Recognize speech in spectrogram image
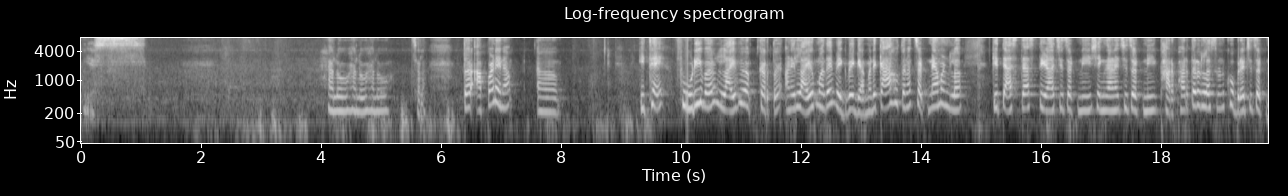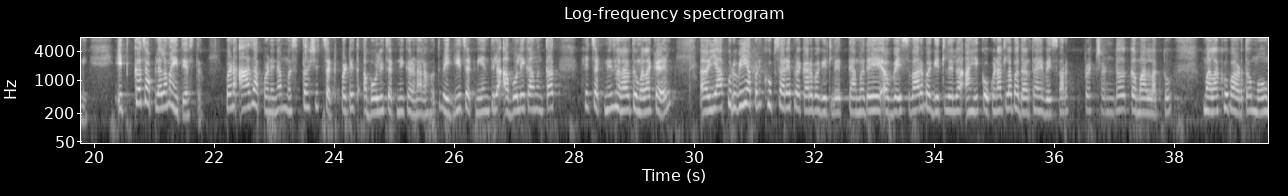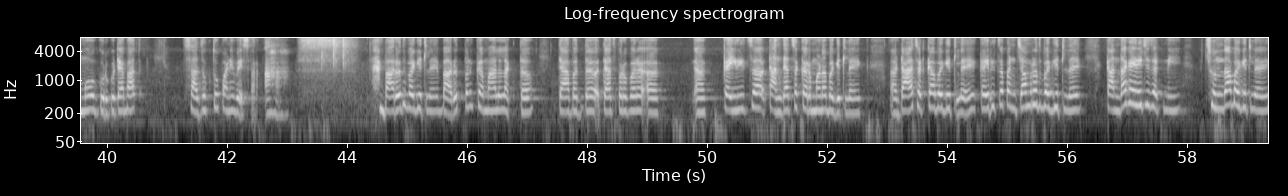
येस हॅलो हॅलो हॅलो चला. तर आपण आहे ना इथे फुडीवर लाईव्ह करतोय आणि लाईव्हमध्ये वेगवेगळ्या म्हणजे काय होतं ना चटण्या म्हणलं की त्याच त्याच तिळाची चटणी शेंगदाण्याची चटणी फार फार तर लसूण खोबऱ्याची चटणी इतकंच आपल्याला माहिती असतं. पण आज आपण आहे ना मस्त अशी चटपटीत अबोली चटणी करणार आहोत. वेगळी चटणी आणि तिला अबोली का म्हणतात हे चटणी झाल्यावर तुम्हाला कळेल. यापूर्वी आपण खूप सारे प्रकार बघितले. त्यामध्ये वेसवार वेस्वार बघितलेलं आहे. कोकणातला पदार्थ आहे वेस्वार. प्रचंड कमाल लागतो. मला खूप आवडतो. मऊ मऊ गुरगुट्या भात साजूक तूप आणि वेस्वार. आहा बारूद बघितलं. आहे बारूद पण कमाला लागतं. त्याबद्दल त्याचबरोबर कैरीचं कांद्याचं करमणं बघितलं. आहे डाळ चटका बघितलं. आहे कैरीचं पंचामृत बघितलं. आहे कांदा कैरीची चटणी. छुंदा बघितलं. आहे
